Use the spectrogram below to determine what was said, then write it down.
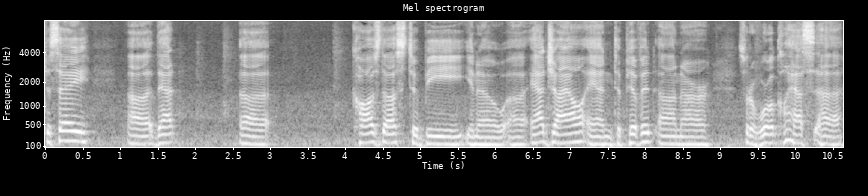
to say uh, that uh, caused us to be, you know, uh, agile and to pivot on our sort of world-class, uh,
